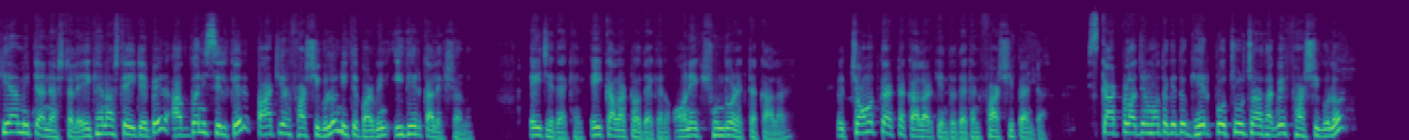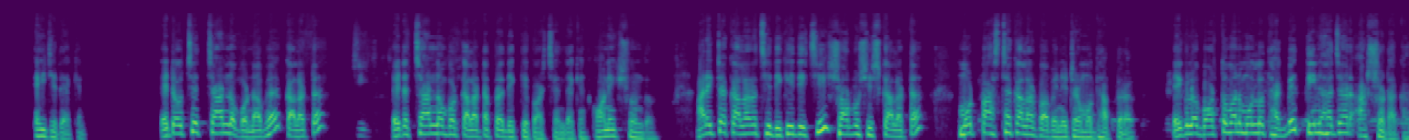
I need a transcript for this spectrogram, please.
কেয়াম ইন্টারন্যাশনালে এখানে আসলে এই টাইপের আফগানি সিল্কের পার্টি আর ফার্সিগুলো নিতে পারবেন ঈদের কালেকশন এই যে দেখেন এই কালারটাও দেখেন অনেক সুন্দর একটা কালার চমৎকার একটা কালার কিন্তু দেখেন ফার্সি প্যান্টটা স্কার্ট প্লাজোর মতো কিন্তু ঘের প্রচুর চড়া থাকবে ফার্সিগুলো এই যে দেখেন এটা হচ্ছে চার নম্বর না ভাই কালারটা এটা চার নম্বর কালারটা আপনারা দেখতে পাচ্ছেন দেখেন অনেক সুন্দর। আরেকটা কালার আছে দেখিয়ে দিচ্ছি সর্বশেষ কালারটা মোট পাঁচটা কালার পাবেন এটার মধ্যে আপনারা। এগুলো বর্তমান মূল্য থাকবে তিন হাজার আটশো টাকা।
